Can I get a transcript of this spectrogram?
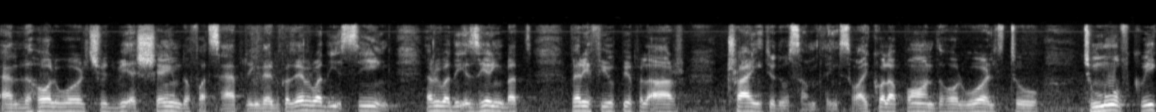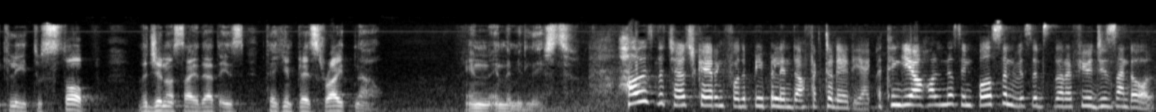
and the whole world should be ashamed of what's happening there because everybody is seeing, everybody is hearing, but very few people are trying to do something. So I call upon the whole world to, to move quickly to stop the genocide that is taking place right now in, in the Middle East. How is the church caring for the people in the affected area? I think Your Holiness in person visits the refugees and all.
